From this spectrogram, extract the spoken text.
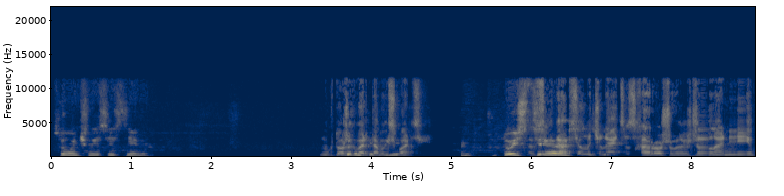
в Солнечной системе? Ну, кто же говорит об экспансии? То есть... Всегда э, все начинается с хорошего. Желания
